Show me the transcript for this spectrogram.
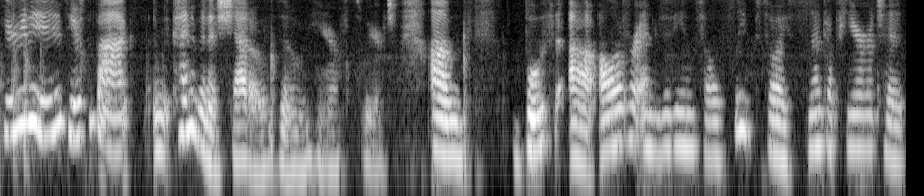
Here it is. Here's the box. I'm kind of in a shadow zone here. It's weird. Um, both uh, Oliver and Vivian fell asleep, so I snuck up here to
